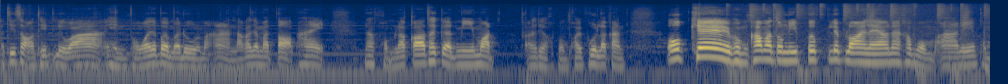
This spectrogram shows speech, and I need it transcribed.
อาทิตย์สองอาทิตย์หรือว่าเห็นผมก็จะเปิดมาดูมาอ่าน แล้วก็จะมาตอบให้นะผมแล้วก็ถ้าเกิดมีมอดเเดี๋ยวผมค่อยพูดแล้วกัน โอเค ผมเข้ามาตรงนี้ปุ๊บเรียบร้อยแล้วนะครับผมอันนี้ผม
